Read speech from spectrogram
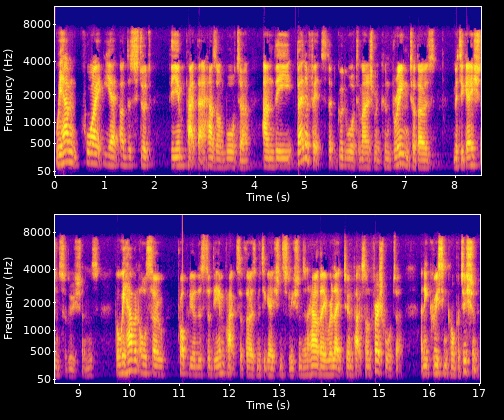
we haven't quite yet understood the impact that it has on water and the benefits that good water management can bring to those mitigation solutions. But we haven't also properly understood the impacts of those mitigation solutions and how they relate to impacts on freshwater and increasing competition.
